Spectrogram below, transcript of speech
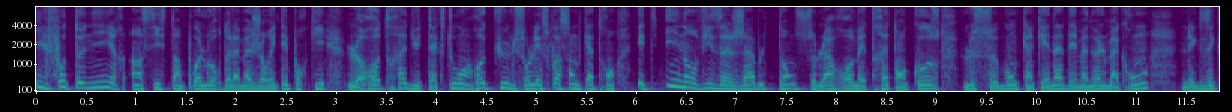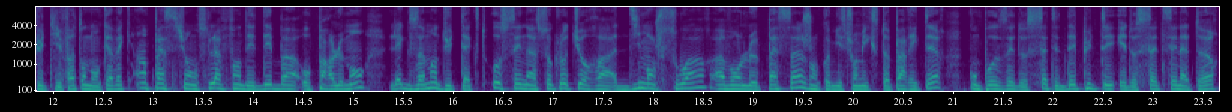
Il faut tenir, insiste un poids lourd de la majorité pour qui le retrait du texte ou un recul sur les 64 ans est inenvisageable tant cela remettrait en cause le second quinquennat d'Emmanuel Macron. L'exécutif attend donc avec impatience la fin des débats au Parlement. L'examen du texte au Sénat se clôturera dimanche soir avant le passage en commission mixte paritaire composée de 7 députés et de 7 sénateurs,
